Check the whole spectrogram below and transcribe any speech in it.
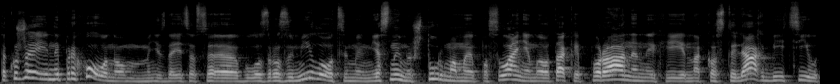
Так уже і не приховано, мені здається, все було зрозуміло цими м'ясними штурмами, посиланнями атаки поранених і на костелях бійців.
